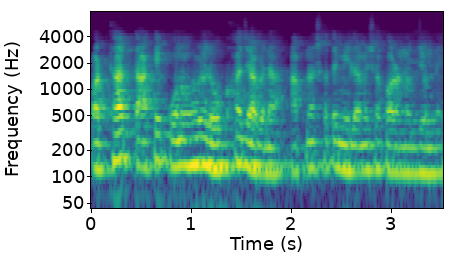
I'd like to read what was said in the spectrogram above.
অর্থাৎ তাকে কোনোভাবে রক্ষা যাবে না আপনার সাথে মেলামেশা করানোর জন্যে।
